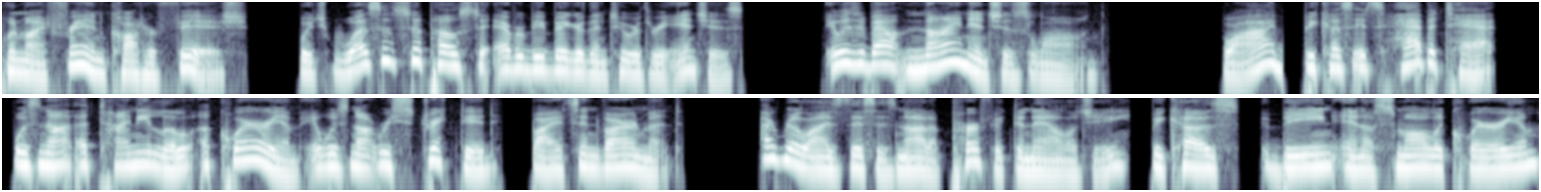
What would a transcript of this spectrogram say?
When my friend caught her fish, which wasn't supposed to ever be bigger than two or three inches, it was about nine inches long. Why? Because its habitat was not a tiny little aquarium. It was not restricted by its environment. I realize this is not a perfect analogy because being in a small aquarium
